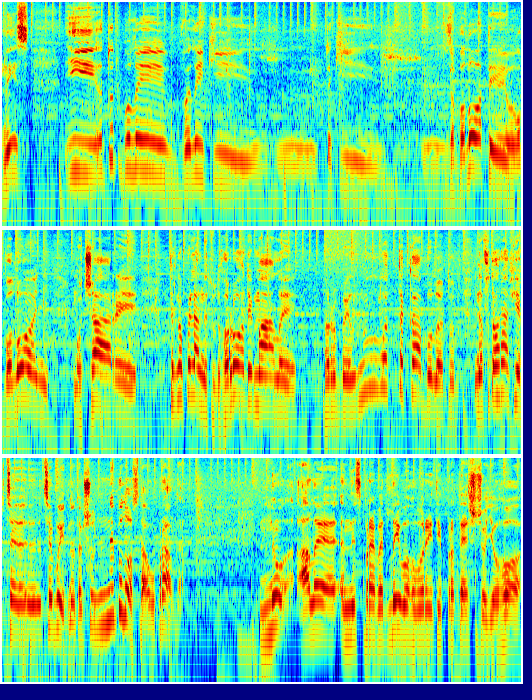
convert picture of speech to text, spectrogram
униз. І тут були великі е, такі е, заболоти, оболонь, мочари. Тернополяни тут городи мали, робили. Ну, от така була тут. На фотографіях це, це видно, так що не було ставу, правда. Ну, але несправедливо говорити про те, що його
